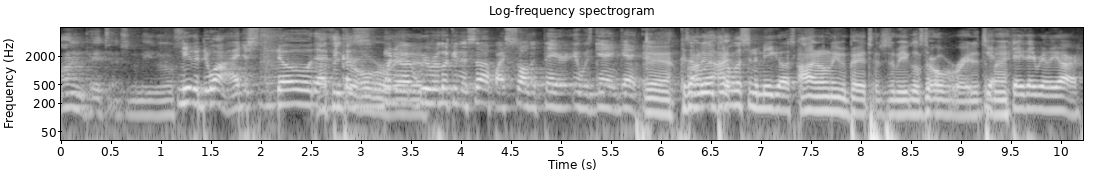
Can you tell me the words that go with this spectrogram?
I have fucking no clue. I don't even pay attention to Migos. Neither do I. I just know that I because when uh, we were looking this up, I saw that there it was gang gang. Yeah. Because I, I don't, didn't I don't listen to Migos. I don't even pay attention to Migos. They're overrated to yeah, me. they, they really are.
